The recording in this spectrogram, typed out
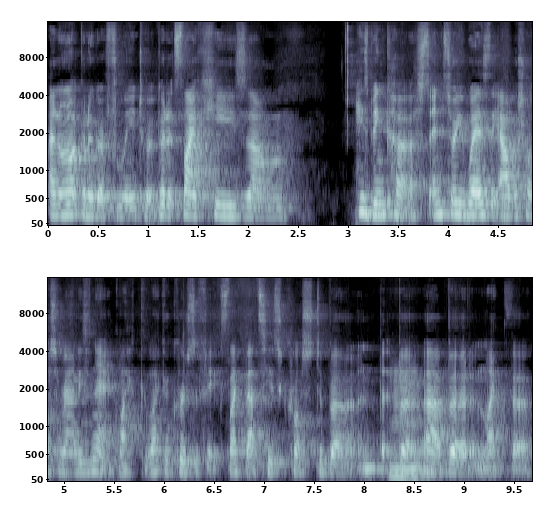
and I'm not going to go fully into it, but it's like he's um he's been cursed, and so he wears the albatross around his neck like like a crucifix, like that's his cross to burn, that bur- uh, burden, like the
